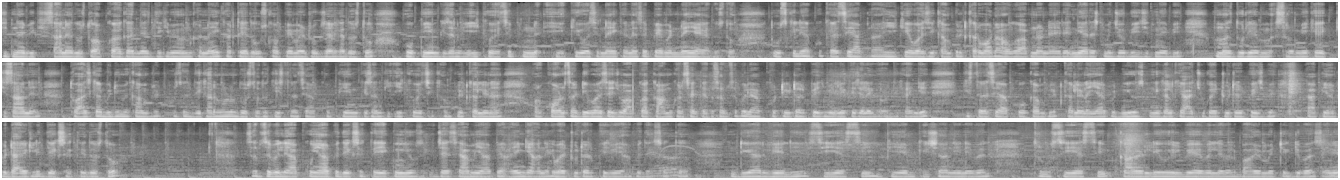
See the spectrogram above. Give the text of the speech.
जितने भी किसान है दोस्तों आपका अगर नज़दीकी में उनका नहीं करते हैं तो उसका पेमेंट रुक जाएगा दोस्तों। वो पीएम किसान की ई के वैसे की वैसे नहीं करने से पेमेंट नहीं आएगा दोस्तों। तो उसके लिए आपको कैसे अपना ई के वाई सी कंप्लीट करवाना होगा, अपना नियरेस्ट में जो भी जितने भी मजदूरी श्रमिक किसान हैं तो आज का वीडियो में कंप्लीट प्रोसेस दिखाने वाला हूँ दोस्तों। तो किस तरह से आपको पीएम किसान की ई के वाई सी कंप्लीट कर लेना है और कौन सा डिवाइस है जो आपका काम कर सकता है। तो सबसे पहले आपको ट्विटर पेज में लेके चलेंगे और दिखाएँगे किस तरह से आपको कंप्लीट कर लेना है। यहाँ पे न्यूज़ निकल के आ चुका है ट्विटर पेज पे। आप यहाँ पे डायरेक्टली देख सकते हैं दोस्तों। सबसे पहले आपको यहाँ पे देख सकते हैं एक न्यूज़ जैसे हम यहाँ पे आएँगे आने के बाद ट्विटर पेज भी यहाँ पे देख सकते हैं। D R belly C S C P M Kisan enable through C S C currently will be available biometric device in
